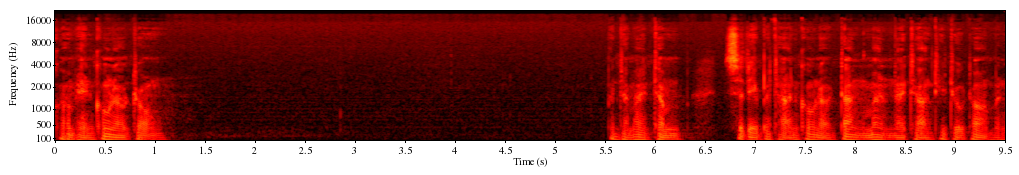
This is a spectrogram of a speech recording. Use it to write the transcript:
ความเห็นของเราตรงมันทำให้ทำ สติปัฏฐานของเราตั้งมั่นในทางที่ถูกต้องมัน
